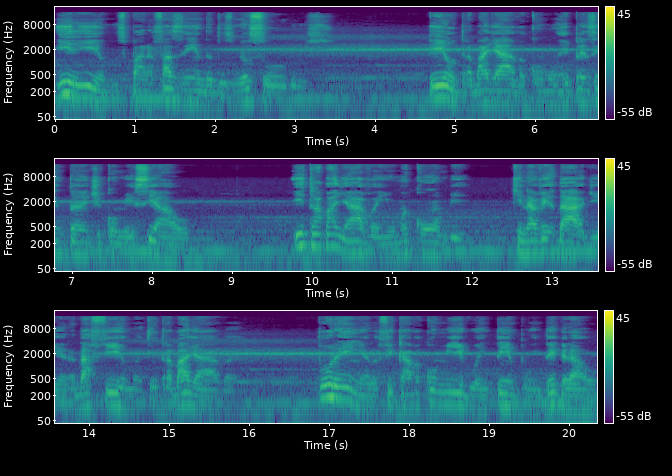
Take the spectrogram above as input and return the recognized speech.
iríamos para a fazenda dos meus sogros. Eu trabalhava como representante comercial e trabalhava em uma Kombi que na verdade era da firma que eu trabalhava. Porém, ela ficava comigo em tempo integral,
